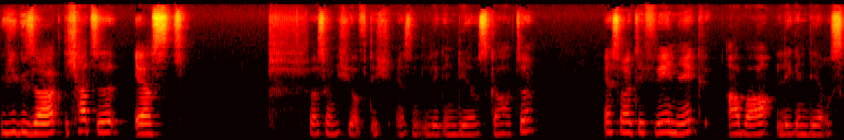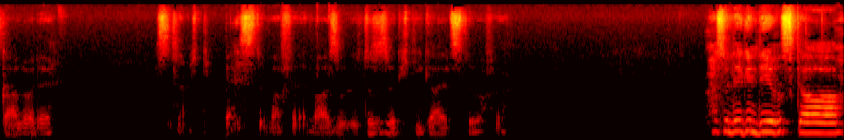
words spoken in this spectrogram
wie gesagt, ich hatte erst, ich weiß gar nicht, wie oft ich erst eine legendäre Scar hatte. Erst relativ wenig, aber legendäre Scar, Leute. Das ist eigentlich die beste Waffe ever. Also, das ist wirklich die geilste Waffe. Also, legendäre Scar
